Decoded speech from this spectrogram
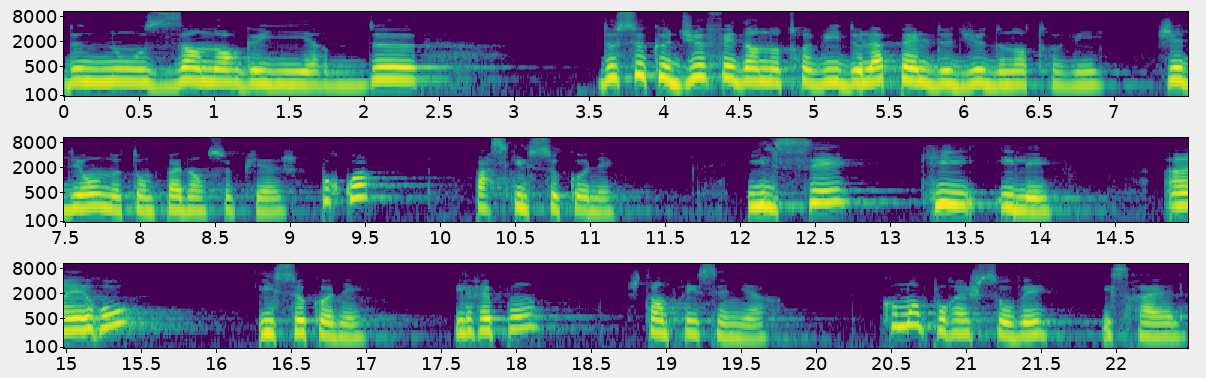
de nous enorgueillir, de de ce que Dieu fait dans notre vie, de l'appel de Dieu dans notre vie. Gédéon ne tombe pas dans ce piège. Pourquoi? Parce qu'il se connaît. Il sait qui il est. Un héros, il se connaît. Il répond, je t'en prie Seigneur, comment pourrais-je sauver Israël?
